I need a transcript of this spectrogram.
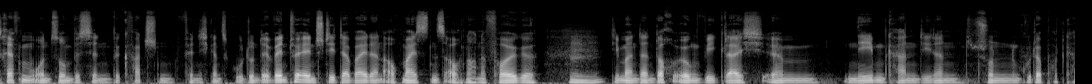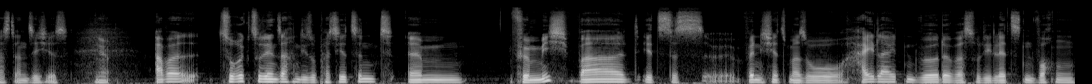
treffen und so ein bisschen bequatschen, finde ich ganz gut. Und eventuell entsteht dabei dann auch meistens auch noch eine Folge, Hm. die man dann doch irgendwie gleich ähm, nehmen kann, die dann schon ein guter Podcast an sich ist. Ja. Aber zurück zu den Sachen, die so passiert sind. Ähm, für mich war jetzt das, äh, wenn ich jetzt mal so highlighten würde, was so die letzten Wochen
